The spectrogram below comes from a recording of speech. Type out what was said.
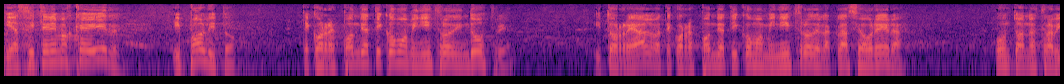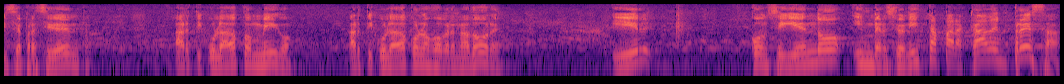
Y así tenemos que ir. Hipólito, te corresponde a ti como ministro de Industria. Y Torrealba, te corresponde a ti como ministro de la clase obrera, junto a nuestra vicepresidenta, articulado conmigo, articulado con los gobernadores. Ir consiguiendo inversionistas para cada empresa.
